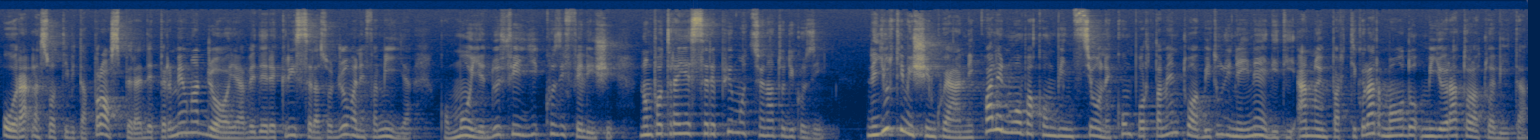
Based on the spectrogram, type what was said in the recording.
Ora la sua attività prospera ed è per me una gioia vedere Chris e la sua giovane famiglia, con moglie e due figli, così felici. Non potrei essere più emozionato di così. Negli ultimi cinque anni, quale nuova convinzione, comportamento o abitudine inediti hanno in particolar modo migliorato la tua vita?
